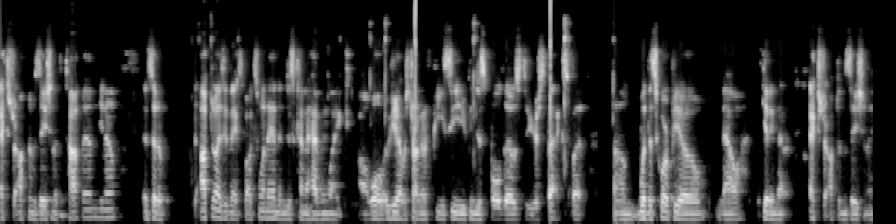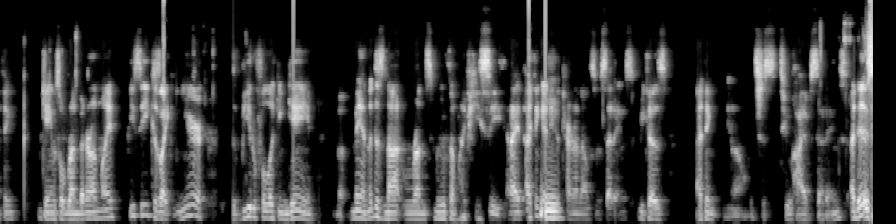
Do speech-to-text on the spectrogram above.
extra optimization at the top end, you know, instead of optimizing the Xbox One end and just kind of having like, oh well, if you have a strong enough PC, you can just bulldoze through your specs. But um, with the Scorpio now getting that extra optimization, I think games will run better on my PC because like Nier is a beautiful looking game, but man, that does not run smooth on my PC, and I, I think I need to turn it on some settings because I think you know it's just too high of settings. I did. It's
